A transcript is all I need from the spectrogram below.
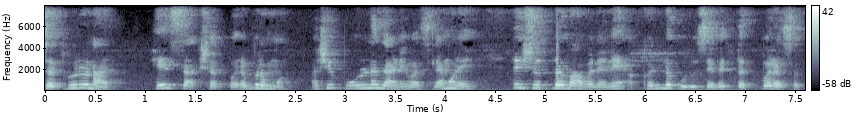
सद्गुरुनाथ हेच साक्षात परब्रह्म अशी पूर्ण जाणीव असल्यामुळे ते शुद्ध भावनेने अखंड गुरुसेवेत तत्पर असत.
